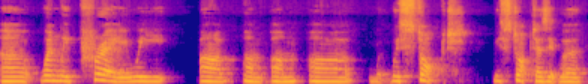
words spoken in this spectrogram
uh, when we pray, we are um, um, are we stopped we stopped, as it were,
